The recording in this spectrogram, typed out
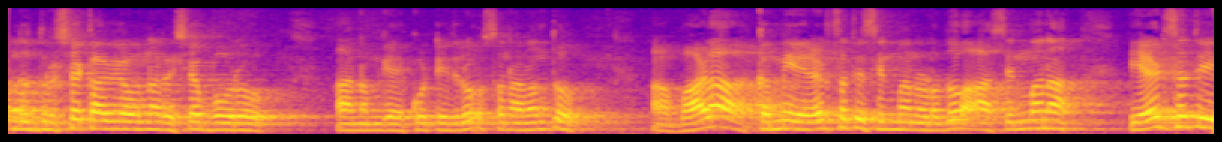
ಒಂದು ದೃಶ್ಯ ಕಾವ್ಯವನ್ನು ರಿಷಬ್ ಅವರು ನಮಗೆ ಕೊಟ್ಟಿದ್ದರು ಸೊ ನಾನಂತೂ ಭಾಳ ಕಮ್ಮಿ ಎರಡು ಸತಿ ಸಿನಿಮಾ ನೋಡೋದು. ಆ ಸಿನಿಮಾನ ಎರಡು ಸತಿ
